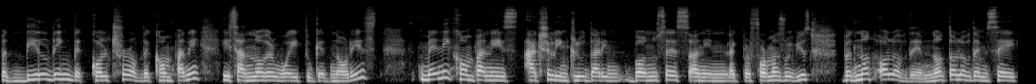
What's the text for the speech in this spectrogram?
but building the culture of the company is another way to get noticed. Many companies actually include that in bonuses and in like performance reviews, but not all of them. Not all of them say,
